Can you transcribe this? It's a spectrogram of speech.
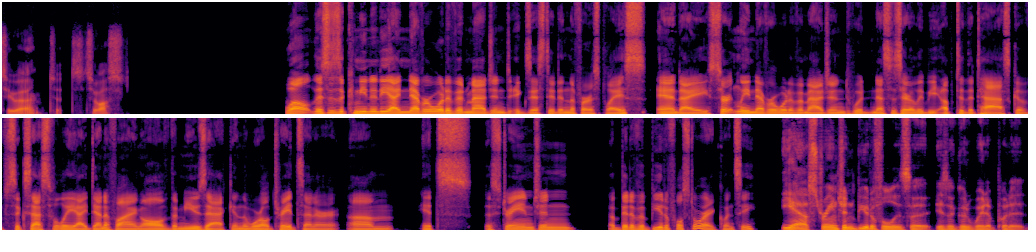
to uh to to us. Well, this is a community I never would have imagined existed in the first place. And I certainly never would have imagined would necessarily be up to the task of successfully identifying all of the Muzak in the World Trade Center. Um, it's a strange and a bit of a beautiful story, Quincy. Yeah, strange and beautiful is a is a good way to put it.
